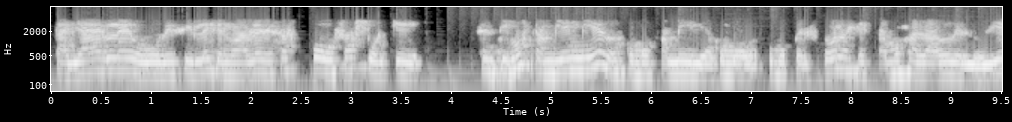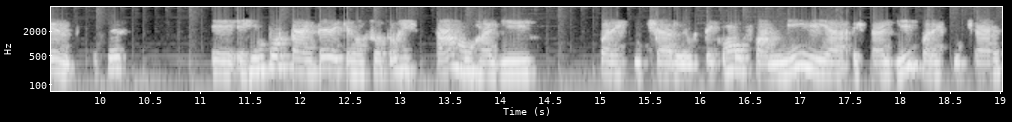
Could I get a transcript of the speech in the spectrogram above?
callarle o decirle que no hable de esas cosas porque sentimos también miedo como familia, como, como personas que estamos al lado del doliente. Entonces, es importante de que nosotros estamos allí para escucharle. Usted como familia está allí para escuchar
